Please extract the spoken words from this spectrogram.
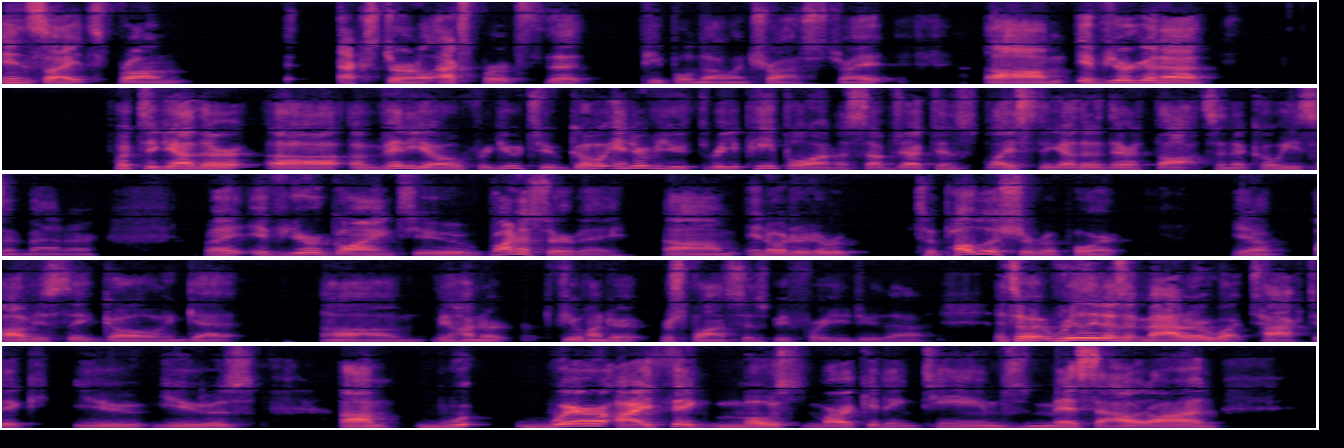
insights from external experts that people know and trust right um, if you're gonna put together a video for youtube go interview three people on a subject and splice together their thoughts in a cohesive manner right? If you're going to run a survey um, in order to to publish a report, you know, obviously go and get um, a hundred, few hundred responses before you do that. And so it really doesn't matter what tactic you use. Um, wh- where I think most marketing teams miss out on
